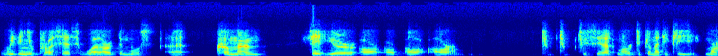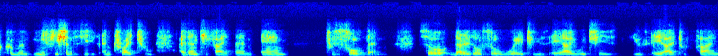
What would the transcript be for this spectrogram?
within your process what are the most uh, common failure or, or, or, or to, to, to, say that more diplomatically, more common inefficiencies and try to identify them and to solve them. So there is also a way to use AI, which is use AI to find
